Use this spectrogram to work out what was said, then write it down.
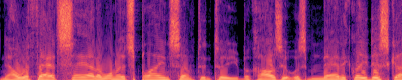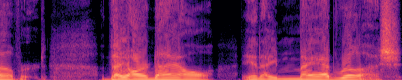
Now, with that said, I want to explain something to you because it was medically discovered. They are now in a mad rush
